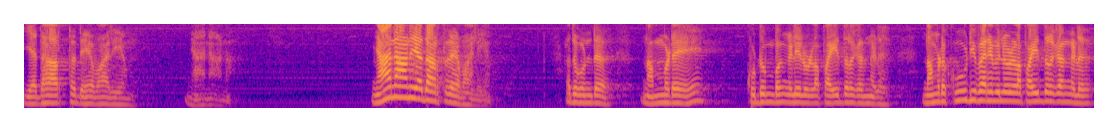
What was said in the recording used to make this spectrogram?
യഥാർത്ഥ ദേവാലയം ഞാനാണ്. ഞാനാണ് യഥാർത്ഥ ദേവാലയം. അതുകൊണ്ട് നമ്മുടെ കുടുംബങ്ങളിലുള്ള പൈതൃകങ്ങൾ നമ്മുടെ കൂടിവരവിലുള്ള പൈതൃകങ്ങൾ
